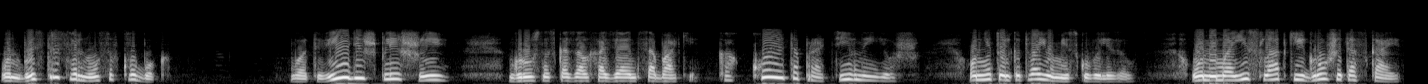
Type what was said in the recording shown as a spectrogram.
он быстро свернулся в клубок. «Вот видишь, Плеши!» — грустно сказал хозяин собаки — какой это противный еж! Он не только твою миску вылезал. Он и мои сладкие груши таскает.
